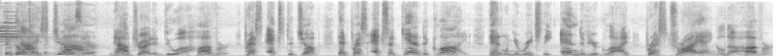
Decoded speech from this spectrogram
I think double nice jumping job. here. Now try to do a hover. Press X to jump, then press X again to glide. Then when you reach the end of your glide, press triangle to hover.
